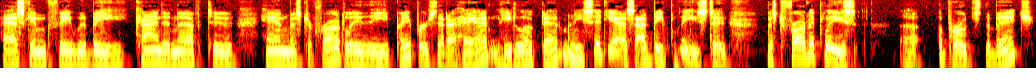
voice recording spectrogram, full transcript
asked him if he would be kind enough to hand Mr. Fraudley the papers that I had, and he looked at them and he said, "Yes, I'd be pleased to." Mr. Fraudley, please uh, approach the bench.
